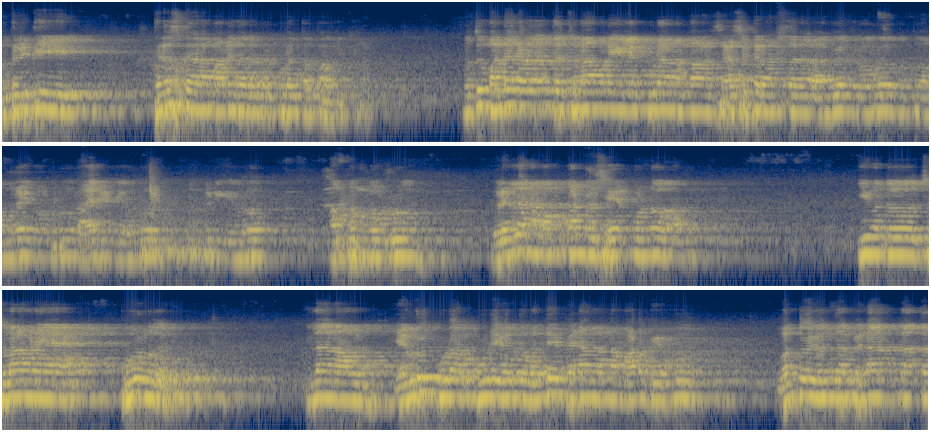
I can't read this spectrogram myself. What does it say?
ಒಂದು ರೀತಿ ತಿರಸ್ಕಾರ ಮಾಡಿದರೆ ಕೂಡ ತಪ್ಪಾಗಲಿಕ್ಕಿಲ್ಲ. ಮತ್ತು ಮೊನ್ನೆ ನಡೆದಂತ ಚುನಾವಣೆಯಲ್ಲಿ ಕೂಡ ನಮ್ಮ ಶಾಸಕರಾದ ರಾಘವೇಂದ್ರ ಅವರು ಮತ್ತು ಅಮರೇಗೌಡರು, ರಾಯರೆಡ್ಡಿ ಅವರು ಅಂಗಡಿಗೆಯವರು ಅಪ್ಪನಗೌಡರು ಇವರೆಲ್ಲ ನಮ್ಮ ಮುಖಂಡರು ಸೇರಿಕೊಂಡು ಈ ಒಂದು ಚುನಾವಣೆ ಪೂರ್ವದಲ್ಲಿ ಇಲ್ಲ, ನಾವು ಎಲ್ಲರೂ ಕೂಡ ಕೂಡಿ ಇವತ್ತು ಒಂದೇ ಪೆನಾಲ್ ಅನ್ನ ಮಾಡಬೇಕು. ಒಂದು ಇವತ್ತು ಪೆನಾಲ್ ಮುಖಾಂತರ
